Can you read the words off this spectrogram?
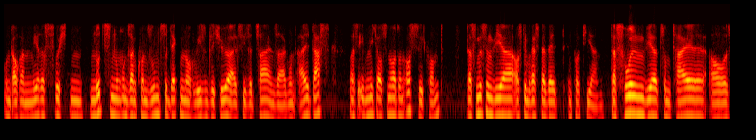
und auch an Meeresfrüchten nutzen, um unseren Konsum zu decken, noch wesentlich höher als diese Zahlen sagen. Und all das, was eben nicht aus Nord- und Ostsee kommt, das müssen wir aus dem Rest der Welt importieren. Das holen wir zum Teil aus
